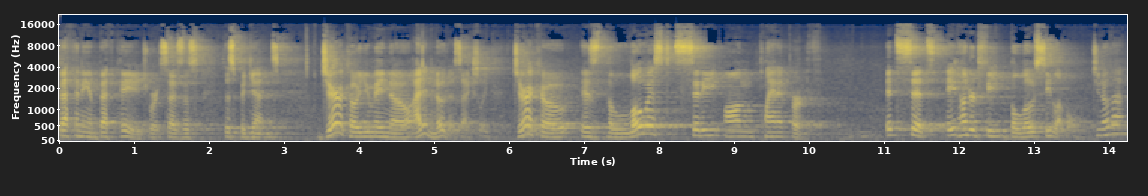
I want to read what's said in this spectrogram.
Bethany and Bethpage, where it says this, this begins. Jericho, you may know, I didn't know this actually. Jericho is the lowest city on planet Earth. It sits 800 feet below sea level. Do you know that?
